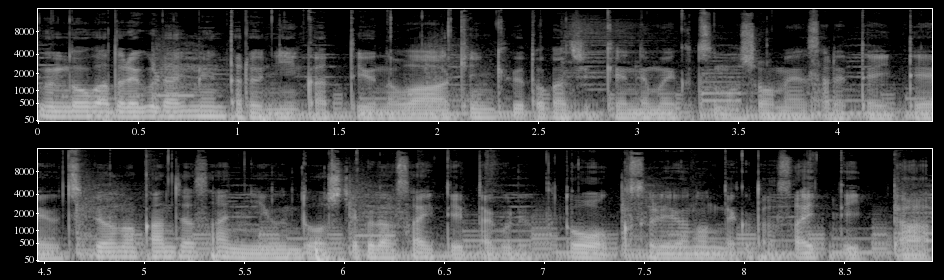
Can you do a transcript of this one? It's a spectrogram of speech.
運動がどれぐらいメンタルにいいかっていうのは研究とか実験でもいくつも証明されていてうつ病の患者さんに運動してくださいって言ったグループと薬を飲んでくださいって言った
